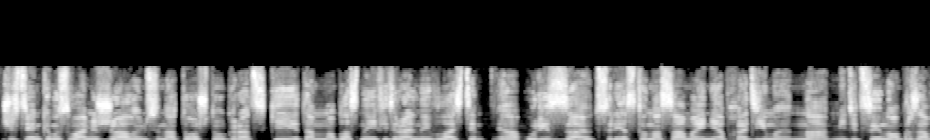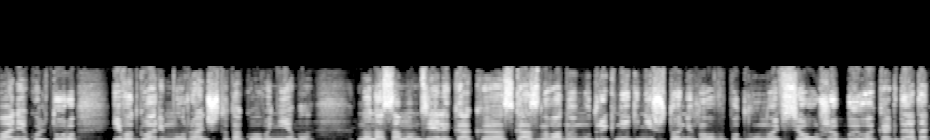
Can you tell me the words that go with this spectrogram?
Частенько мы с вами жалуемся на то, что городские, там, областные, федеральные власти э, урезают средства на самое необходимое, на медицину, образование, культуру. И вот говорим, ну, раньше-то такого не было. Но на самом деле, как э, сказано в одной мудрой книге, ничто не ново под луной. Все уже было когда-то.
